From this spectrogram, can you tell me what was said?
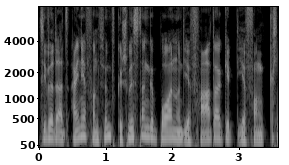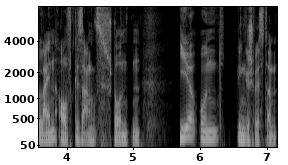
Sie wird als eine von fünf Geschwistern geboren und ihr Vater gibt ihr von klein auf Gesangsstunden ihr und den Geschwistern.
